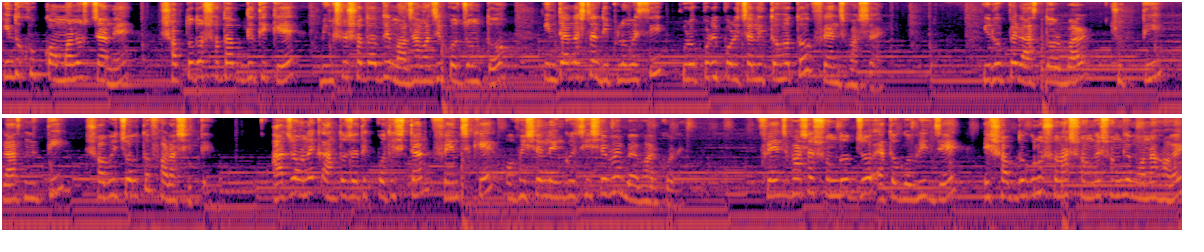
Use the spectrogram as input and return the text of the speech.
কিন্তু খুব কম মানুষ জানে সপ্তদশ শতাব্দী থেকে বিংশ শতাব্দীর মাঝামাঝি পর্যন্ত ইন্টারন্যাশনাল ডিপ্লোমেসি পুরোপুরি পরিচালিত হতো ফ্রেঞ্চ ভাষায়। ইউরোপের রাজদরবার, চুক্তি, রাজনীতি সবই চলত ফরাসিতে। আজও অনেক আন্তর্জাতিক প্রতিষ্ঠান ফ্রেঞ্চকে অফিসিয়াল ল্যাঙ্গুয়েজ হিসেবে ব্যবহার করে। ফ্রেঞ্চ ভাষার সৌন্দর্য এত গভীর যে এই শব্দগুলো শোনার সঙ্গে সঙ্গে মনে হয়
